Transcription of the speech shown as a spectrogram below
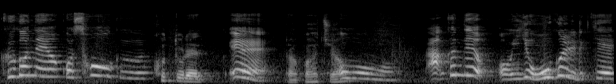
그거네요. 그소그 콧뚜레라고 예. 하죠. 어머. 아 근데 어, 이게 옥을 이렇게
